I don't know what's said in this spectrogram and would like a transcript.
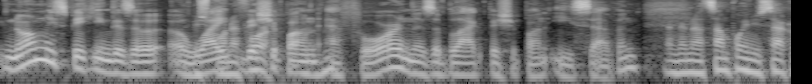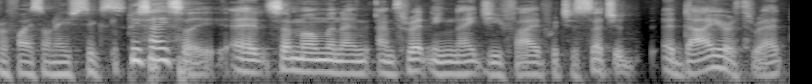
normally speaking, there's a, a white on F4. bishop on f4 and there's a black bishop on e7. And then at some point you sacrifice on h6. Precisely. At some moment, I'm, I'm threatening knight g5, which is such a, a dire threat.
